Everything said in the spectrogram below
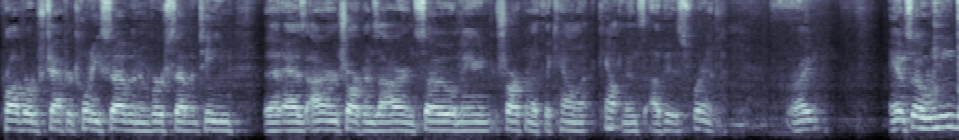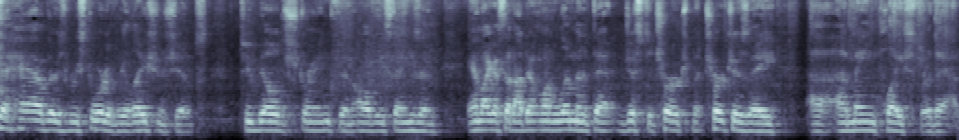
Proverbs chapter 27 and verse 17 that as iron sharpens iron, so a man sharpeneth the countenance of his friend. Yes. Right? And so we need to have those restorative relationships to build strength and all these things. And, and like I said, I don't want to limit that just to church, but church is a, uh, a main place for that.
